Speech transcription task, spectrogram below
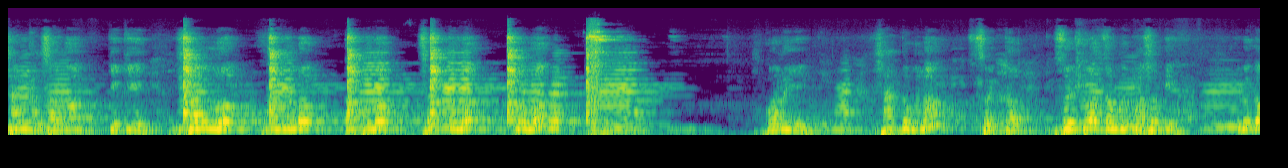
সাত কান স্বর্গ, কি কি? সল্লোক ধর্মলোক তপলোক চোদ্দ হলো কমই সাত দুগুণ বসতি। এগুলো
